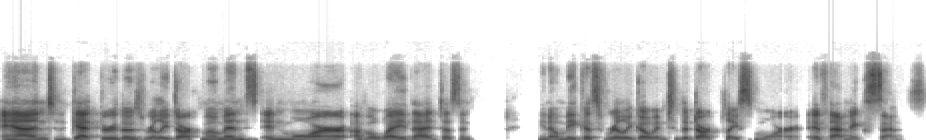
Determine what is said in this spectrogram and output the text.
and get through those really dark moments in more of a way that doesn't you know make us really go into the dark place more if that makes sense.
